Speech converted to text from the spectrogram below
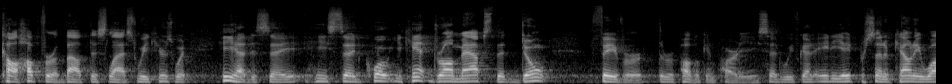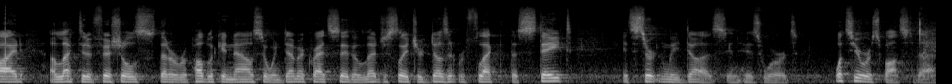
Kyle Hupfer about this last week. Here's what he had to say. He said, quote, you can't draw maps that don't favor the Republican Party. He said, we've got 88% of countywide elected officials that are Republican now, so when Democrats say the legislature doesn't reflect the state, it certainly does, in his words. What's your response to that?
